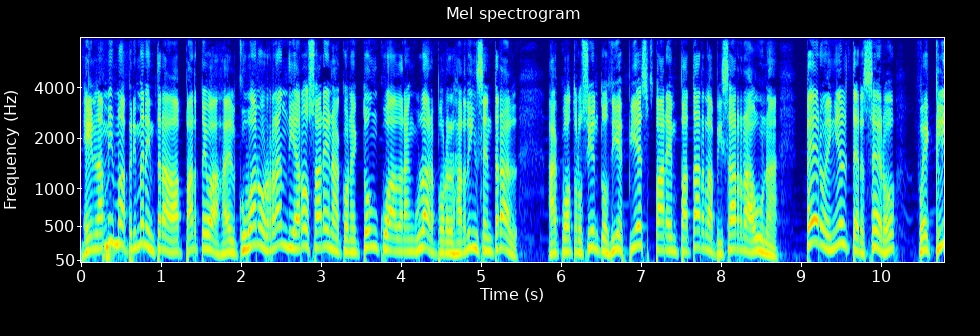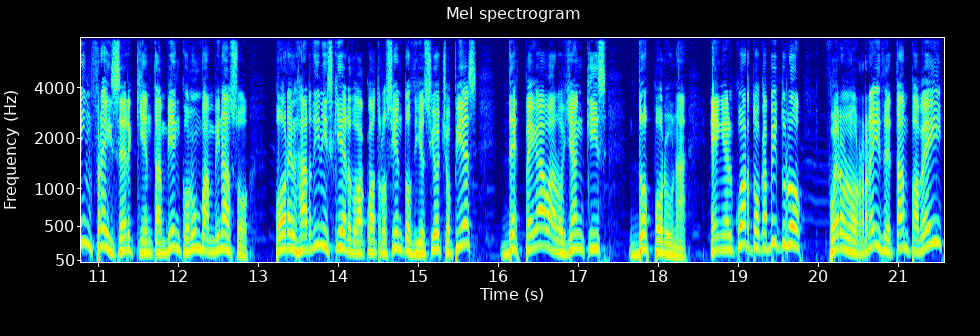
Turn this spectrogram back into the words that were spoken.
En la misma primera entrada, parte baja, el cubano Randy Arosa Arena conectó un cuadrangular por el jardín central a 410 pies para empatar la pizarra a una. Pero en el tercero fue Clint Fraser quien también con un bambinazo por el jardín izquierdo a 418 pies despegaba a los Yankees 2 por 1. En el cuarto capítulo fueron los Reyes de Tampa Bay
